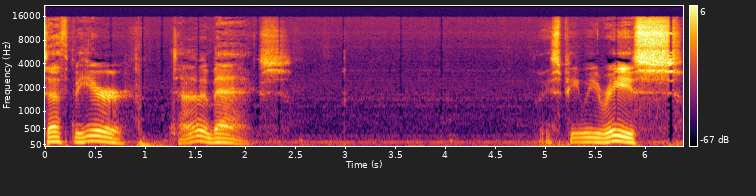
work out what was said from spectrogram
Seth Beer, Diamondbacks. Nice Pee Wee Reese.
